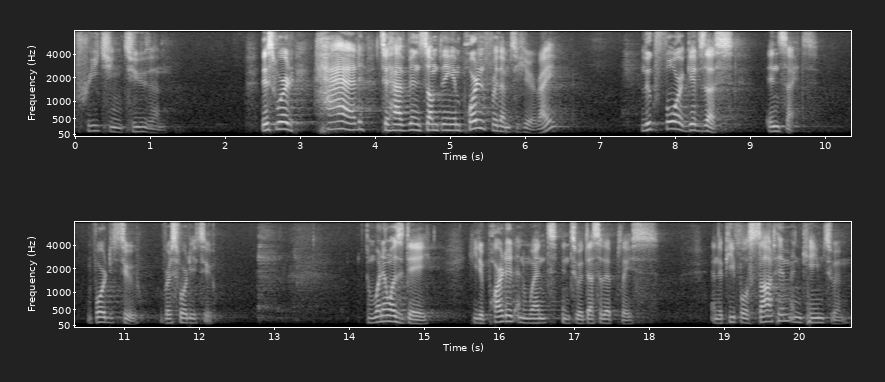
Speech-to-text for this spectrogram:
preaching to them? This word had to have been something important for them to hear, right? Luke 4 gives us insight. 42, verse 42. And when it was day, he departed and went into a desolate place. And the people sought him and came to him,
